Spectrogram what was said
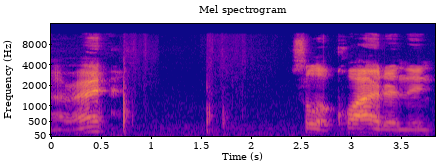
Alright. It's a little quieter than.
